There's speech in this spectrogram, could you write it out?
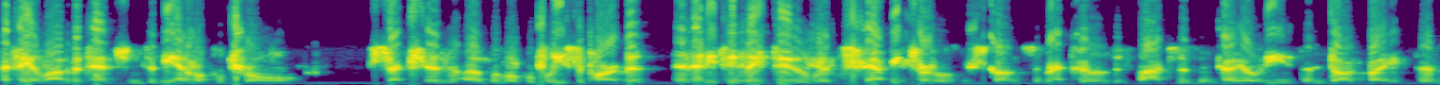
I pay a lot of attention to the animal control section of the local police department and anything they do with snapping turtles and skunks and raccoons and foxes and coyotes and dog bites and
